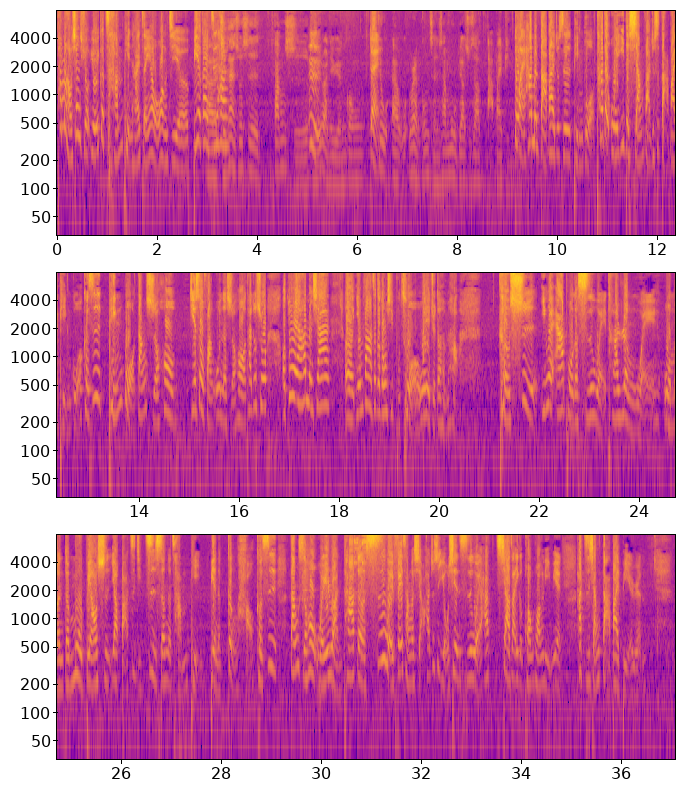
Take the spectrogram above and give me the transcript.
他们好像有有一个产品还怎样，我忘记了。比尔盖茨他简单说是。当时微软的员工、嗯、对就呃微软工程上目标就是要打败苹果，对他们打败就是苹果，他的唯一的想法就是打败苹果。可是苹果当时候接受访问的时候，他就说：“哦，对啊，他们现在呃研发的这个东西不错，我也觉得很好。”可是，因为 Apple 的思维，他认为我们的目标是要把自己自身的产品变得更好。可是，当时候微软它的思维非常的小，它就是有限思维，它下在一个框框里面，它只想打败别人。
